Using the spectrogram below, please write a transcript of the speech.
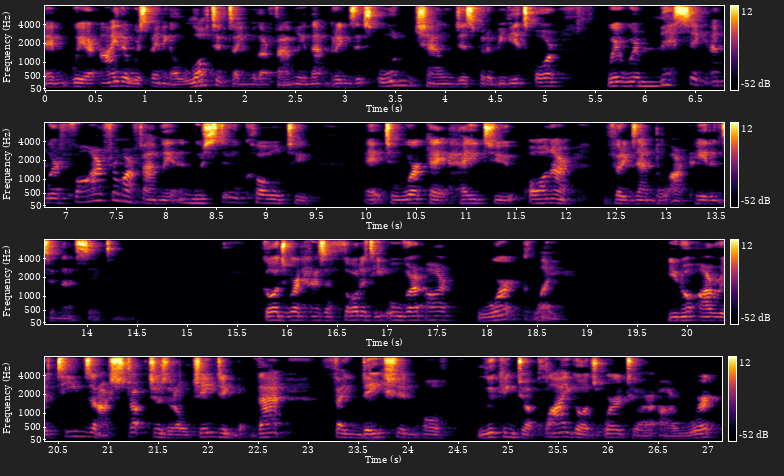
um, where either we're spending a lot of time with our family and that brings its own challenges for obedience, or where we're missing and we're far from our family and we're still called to uh, to work out how to honour, for example, our parents in that setting. God's word has authority over our work life. You know, our routines and our structures are all changing, but that foundation of looking to apply God's word to our, our work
